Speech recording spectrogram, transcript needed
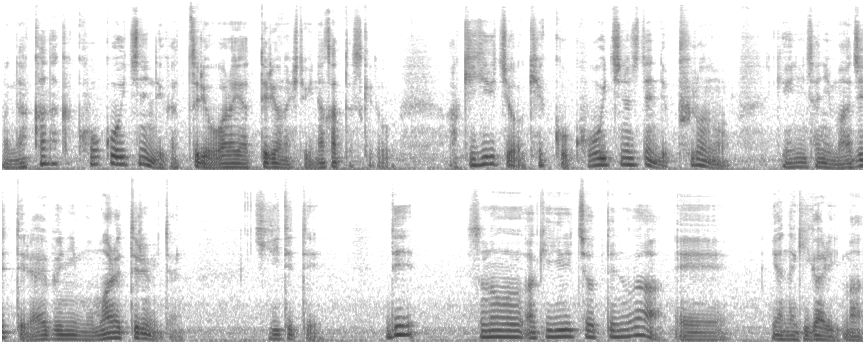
まあ、なかなか高校1年でがっつりお笑いやってるような人いなかったですけど秋桐町は結構高1の時点でプロの芸人さんに混じってライブに揉まれてるみたいな聞いてて。でその秋桐町っていうのが、えー、柳狩りまあ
